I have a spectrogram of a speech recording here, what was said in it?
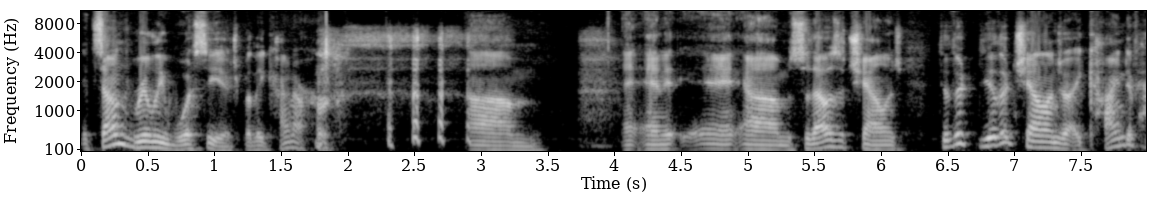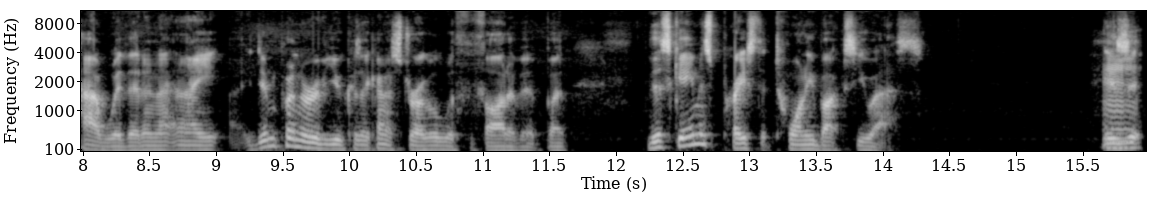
it sounds really wussy-ish, but they kind of hurt. um, and, and, it, and um, so that was a challenge. The other, the other challenge I kind of have with it, and I, and I, I didn't put in the review because I kind of struggled with the thought of it, but this game is priced at twenty bucks US. Is Hmm. it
